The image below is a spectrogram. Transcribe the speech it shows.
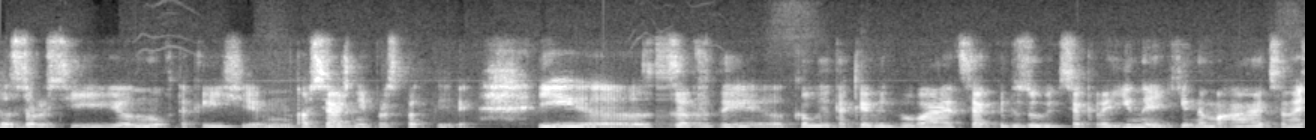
з Росією ну в такій осяжній перспективі. І е, завжди, коли таке відбувається, активізуються країни, які намагаються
